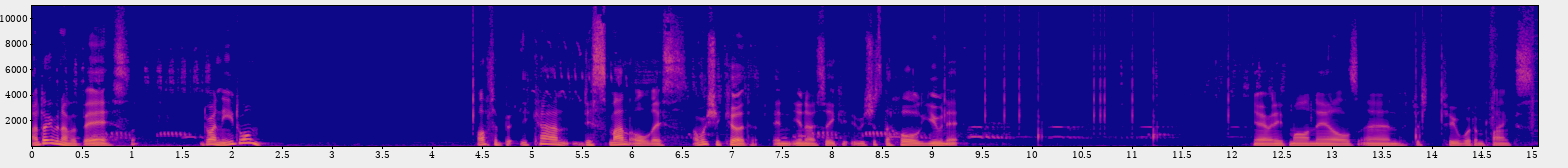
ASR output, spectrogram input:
I don't even have a base. Do I need one? I'll have to. You can't dismantle this. I wish you could. In you know, so you could, it was just a whole unit. Yeah, we need more nails and just two wooden planks.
